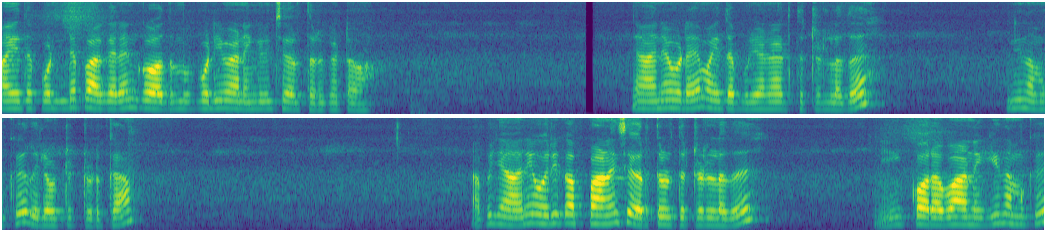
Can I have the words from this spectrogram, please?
മൈദപ്പൊടിന്റെ പകരം ഗോതമ്പ് പൊടി വേണമെങ്കിലും ചേർത്തെടുക്കാം കേട്ടോ ഞാനിവിടെ മൈദപ്പൊടിയാണ് എടുത്തിട്ടുള്ളത്. ഇനി നമുക്ക് ഇതിലോട്ട് ഇട്ടെടുക്കാം അപ്പോൾ ഞാൻ ഒരു കപ്പാണ് ചേർത്ത് കൊടുത്തിട്ടുള്ളത്. ഇനി കുറവാണെങ്കിൽ നമുക്ക്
